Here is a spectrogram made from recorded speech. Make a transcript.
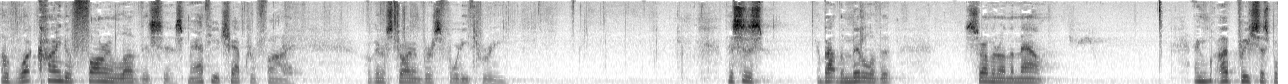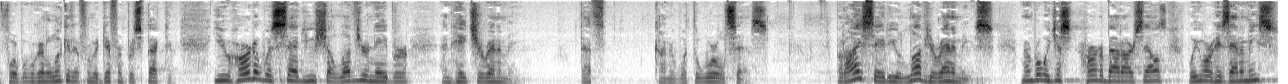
Of what kind of foreign love this is. Matthew chapter 5. We're going to start in verse 43. This is about the middle of the Sermon on the Mount. And I've preached this before, but we're going to look at it from a different perspective. You heard it was said, You shall love your neighbor and hate your enemy. That's kind of what the world says. But I say to you, love your enemies. Remember, we just heard about ourselves? We were his enemies.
